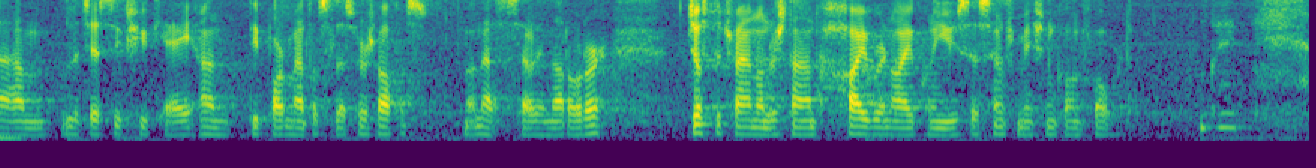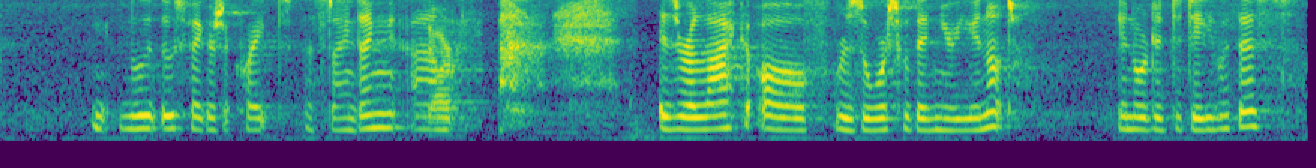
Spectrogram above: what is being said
um, Logistics UK and Departmental Solicitor's Office, not necessarily in that order, just to try and understand how we're now going to use this information going forward. Okay. Those figures are quite astounding. Um, are. is there a lack of resource within your unit in order to deal with this?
